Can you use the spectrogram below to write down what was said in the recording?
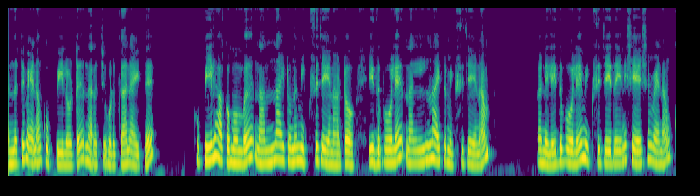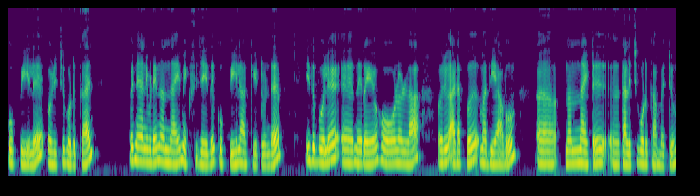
എന്നിട്ട് വേണം കുപ്പിയിലോട്ട് നിറച്ചു കൊടുക്കാനായിട്ട്. കുപ്പിയിലാക്കും മുമ്പ് നന്നായിട്ടൊന്ന് മിക്സ് ചെയ്യണം കേട്ടോ. ഇതുപോലെ നന്നായിട്ട് മിക്സ് ചെയ്യണം. കണ്ടില്ലേ? ഇതുപോലെ മിക്സ് ചെയ്തതിന് ശേഷം വേണം കുപ്പിയിൽ ഒഴിച്ചു കൊടുക്കാൻ. ഇപ്പോൾ ഞാനിവിടെ നന്നായി മിക്സ് ചെയ്ത് കുപ്പിയിലാക്കിയിട്ടുണ്ട്. ഇതുപോലെ നിറയെ ഹോളുള്ള ഒരു അടപ്പ് മതിയാവും. നന്നായിട്ട് തളിച്ചു കൊടുക്കാൻ പറ്റും.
